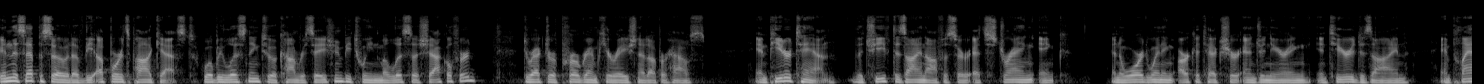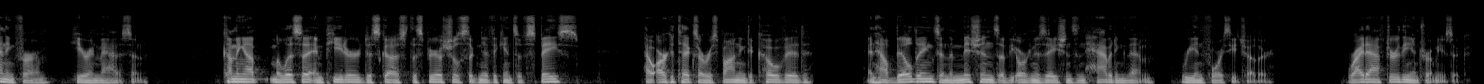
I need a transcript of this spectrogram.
In this episode of the UpWords podcast, we'll be listening to a conversation between Melissa Shackelford, Director of Program Curation at Upper House, and Peter Tan, the Chief Design Officer at Strang Inc., an award winning architecture, engineering, interior design, and planning firm here in Madison. Coming up, Melissa and Peter discuss the spiritual significance of space, how architects are responding to COVID, and how buildings and the missions of the organizations inhabiting them reinforce each other. Right after the intro music.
